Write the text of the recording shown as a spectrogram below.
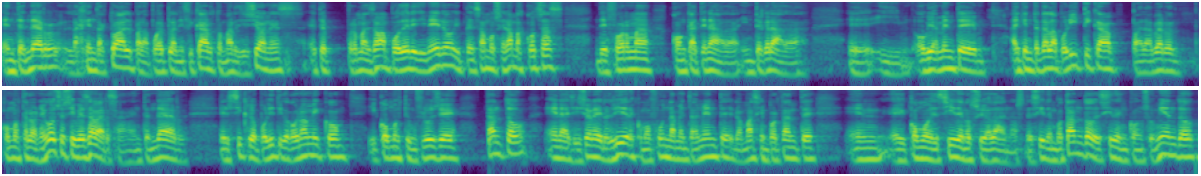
entender la agenda actual, para poder planificar, tomar decisiones. Este programa se llama Poder y Dinero y pensamos en ambas cosas de forma concatenada, integrada. Y obviamente hay que entender la política para ver cómo están los negocios y viceversa, entender el ciclo político-económico y cómo esto influye tanto en las decisiones de los líderes como fundamentalmente, lo más importante, en eh, cómo deciden los ciudadanos. Deciden votando, deciden consumiendo,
